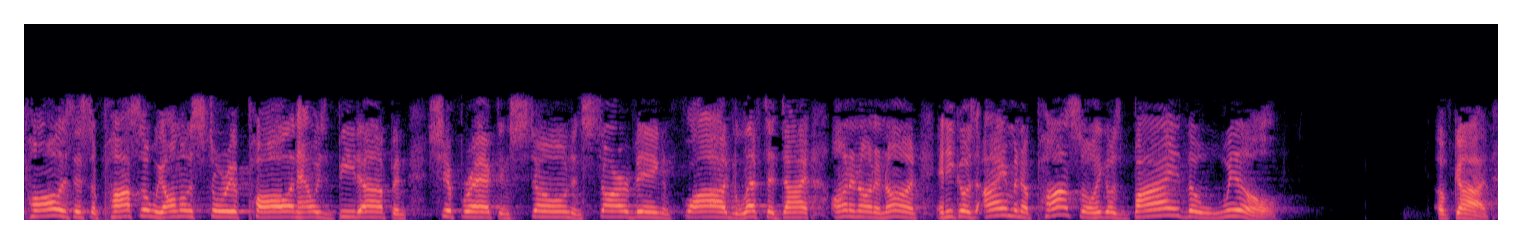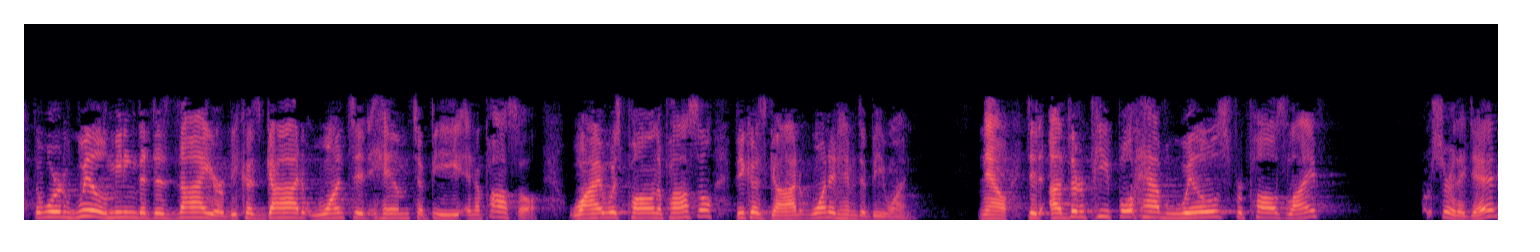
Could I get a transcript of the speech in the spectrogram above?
Paul is this apostle. We all know the story of Paul and how he's beat up and shipwrecked and stoned and starving and flogged, left to die, on and on and on. And he goes, I am an apostle. He goes, by the will of God. The word will meaning the desire because God wanted him to be an apostle. Why was Paul an apostle? Because God wanted him to be one. Now, did other people have wills for Paul's life? I'm sure they did.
